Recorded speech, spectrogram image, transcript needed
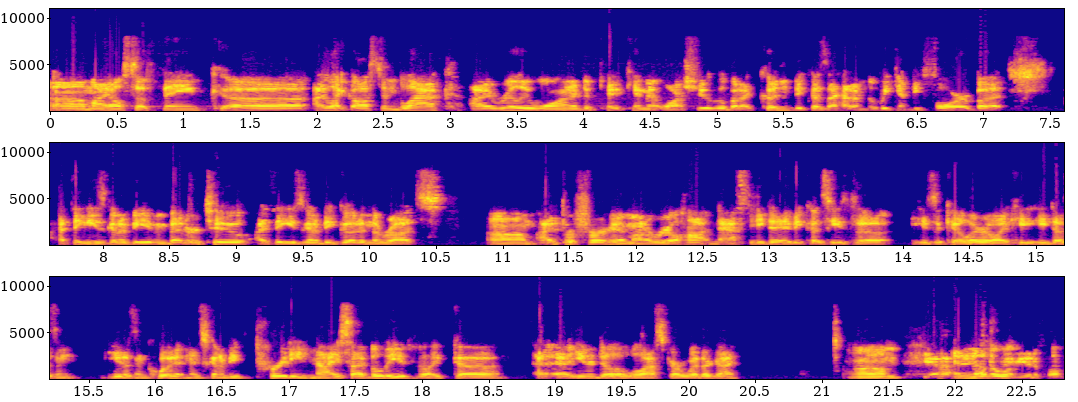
Um, I also think uh, I like Austin Black. I really wanted to pick him at Washougal, but I couldn't because I had him the weekend before. But I think he's going to be even better too. I think he's going to be good in the ruts. Um, I'd prefer him on a real hot, nasty day because he's a he's a killer. Like he, he doesn't he doesn't quit, and it's going to be pretty nice, I believe. Like uh, at, at Unadilla, we'll ask our weather guy. Um, Yeah, and another one, beautiful.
